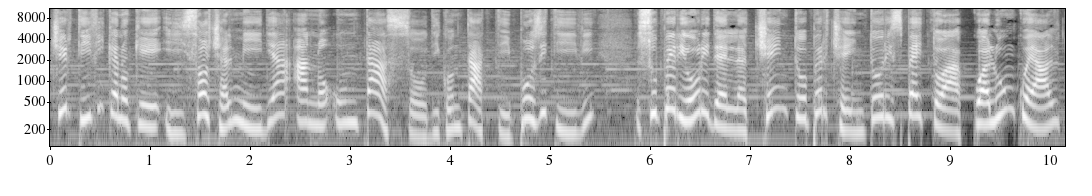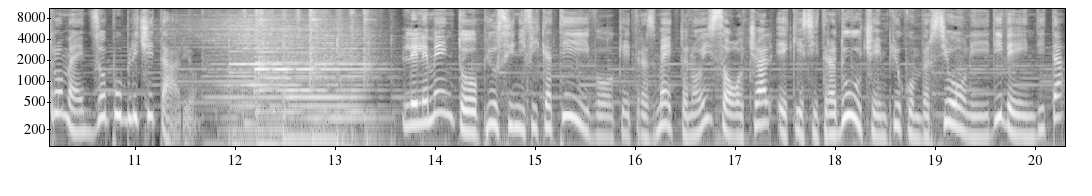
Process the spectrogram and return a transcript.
certificano che i social media hanno un tasso di contatti positivi superiori del 100% rispetto a qualunque altro mezzo pubblicitario. L'elemento più significativo che trasmettono i social e che si traduce in più conversioni di vendita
